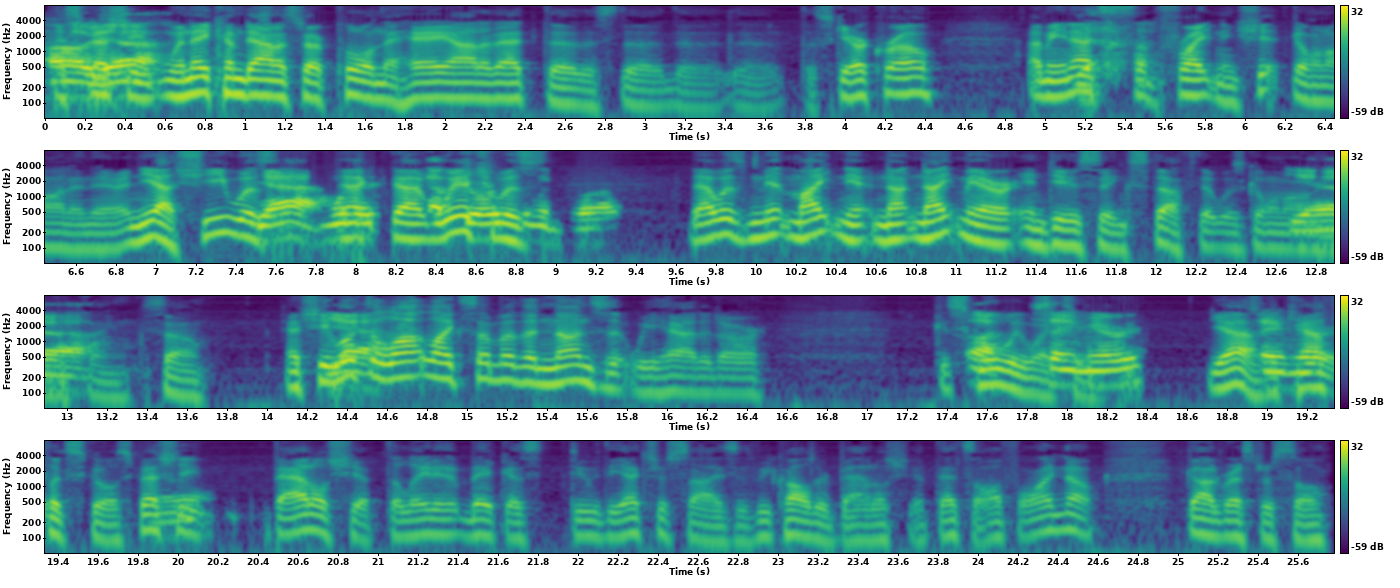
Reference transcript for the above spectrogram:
Oh, Especially yeah. when they come down and start pulling the hay out of that, the the the, the, the, the scarecrow. I mean, that's Yeah. some frightening shit going on in there. And yeah, she was Yeah, that, that witch was in the dark. that was mi- nightmare not nightmare inducing stuff that was going on in that Yeah. thing. So, and she looked a lot like some of the nuns that we had at our school Uh, we went St. to. Mary. Yeah, St. the Catholic Mary. school, especially Yeah. Battleship, the lady that make us do the exercises. We called her Battleship. That's awful. I know. God rest her soul.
